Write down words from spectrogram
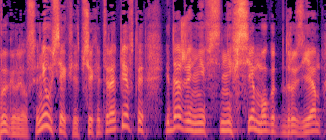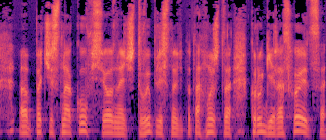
выговорился. Не у всех есть психотерапевты, и даже не, не все могут друзьям э, по чесноку все, значит, выплеснуть, потому что круги расходятся,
